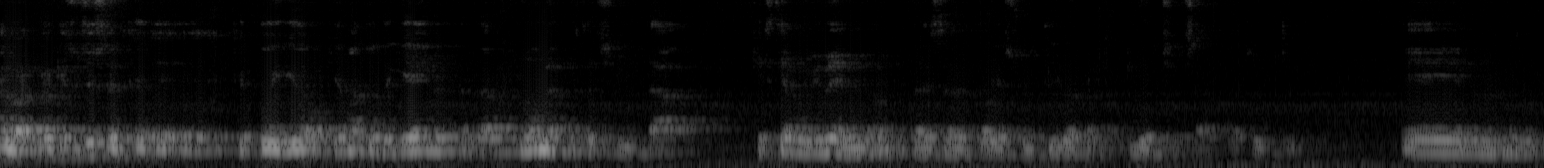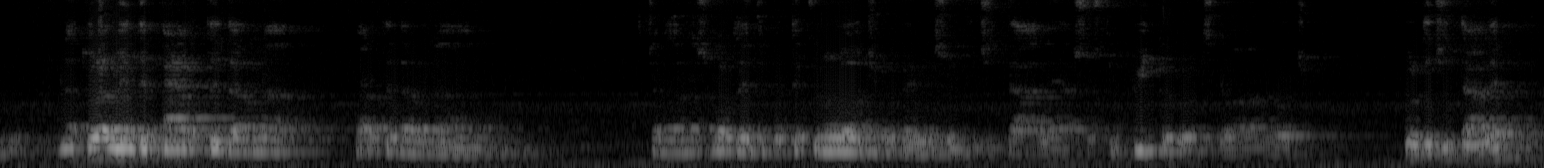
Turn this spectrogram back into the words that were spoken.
allora, quel che è successo è che, che, poi io ho chiamato The Game per dare un nome a questa civiltà che stiamo vivendo, per essere poi riassuntiva, per capirci, tutti. E, naturalmente parte da una, parte da una, diciamo, da una svolta di tipo tecnologico che ha il digitale, ha sostituito quello che si chiamava analogico col digitale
